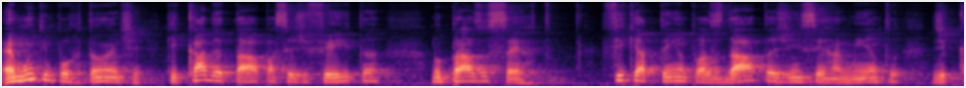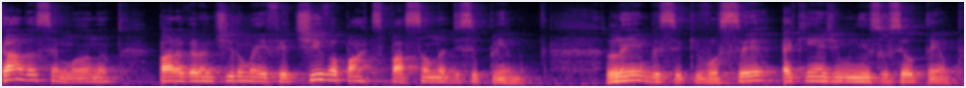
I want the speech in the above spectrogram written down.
É muito importante que cada etapa seja feita no prazo certo. Fique atento às datas de encerramento de cada semana para garantir uma efetiva participação na disciplina. Lembre-se que você é quem administra o seu tempo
